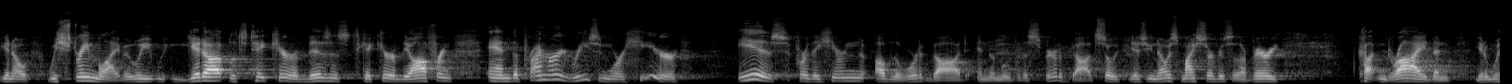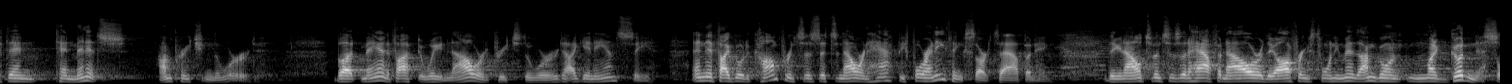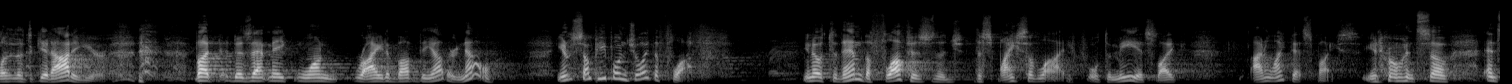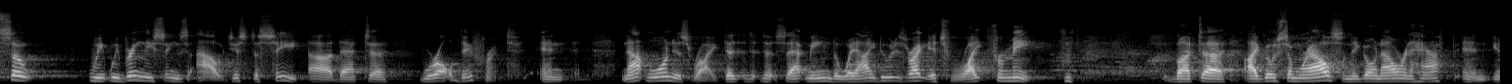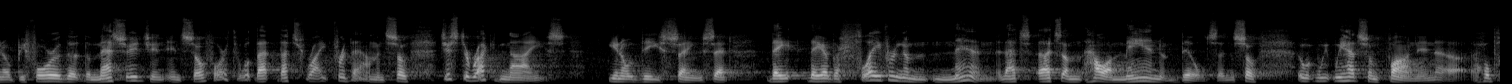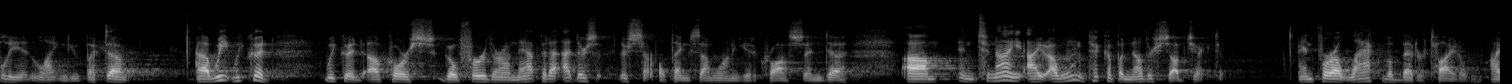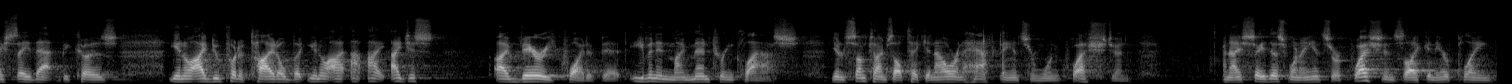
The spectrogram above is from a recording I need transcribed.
You know, we streamline. We, we get up, let's take care of business, take care of the offering. And the primary reason we're here is for the hearing of the Word of God and the move of the Spirit of God. So, as you notice, my services are very cut and dry. Then, you know, within 10 minutes, I'm preaching the Word. But man, if I have to wait an hour to preach the Word, I get antsy. And if I go to conferences, it's an hour and a half before anything starts happening. The announcements is at half an hour, the offering's 20 minutes. I'm going, my goodness, let's get out of here. but does that make one right above the other? No. You know, some people enjoy the fluff. You know, to them, the fluff is the, the spice of life. Well, to me, it's like, I don't like that spice, you know? And so, and so we, we bring these things out just to see uh, that uh, we're all different. And not one is right. Does that mean the way I do it is right? It's right for me. but uh, I go somewhere else and they go an hour and a half and you know before the, the message and, and so forth. Well, that, that's right for them. And so just to recognize, you know, these things that they, they are the flavoring of men. That's, that's um, how a man builds. And so we, we had some fun and uh, hopefully it enlightened you. But um, uh, we, we could we could, of course, go further on that, but I, there's, there's several things I want to get across. And, uh, um, and tonight, I, I want to pick up another subject. And for a lack of a better title, I say that because, you know, I do put a title, but, you know, I, I, I just, I vary quite a bit, even in my mentoring class. You know, sometimes I'll take an hour and a half to answer one question. And I say this when I answer questions like an airplane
